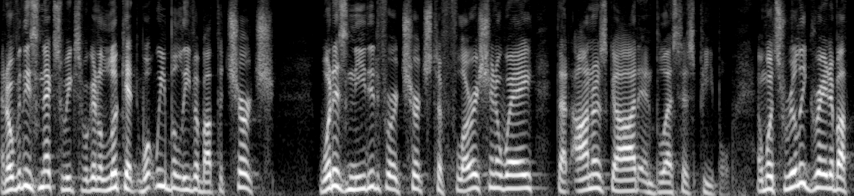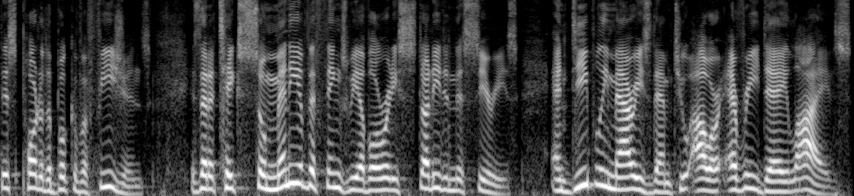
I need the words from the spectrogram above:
And over these next weeks, we're going to look at what we believe about the church. What is needed for a church to flourish in a way that honors God and blesses people? And what's really great about this part of the book of Ephesians is that it takes so many of the things we have already studied in this series and deeply marries them to our everyday lives.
